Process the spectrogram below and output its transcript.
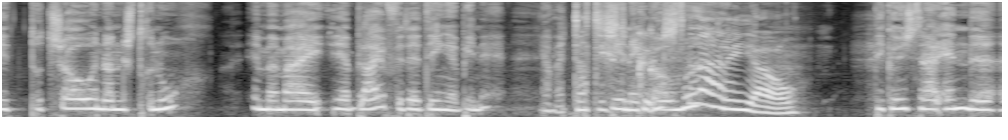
dit tot zo en dan is het genoeg. En bij mij ja, blijven de dingen binnen. Ja, maar dat is de kunstenaar in jou. Die kunstenaar en de,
